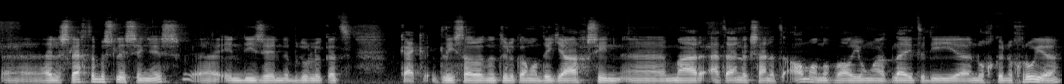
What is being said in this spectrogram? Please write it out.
eh, hele slechte beslissing is. Eh, in die zin bedoel ik het. Kijk, het liefst hadden we het natuurlijk allemaal dit jaar gezien. eh, maar uiteindelijk zijn het allemaal nog wel jonge atleten die eh, nog kunnen groeien.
